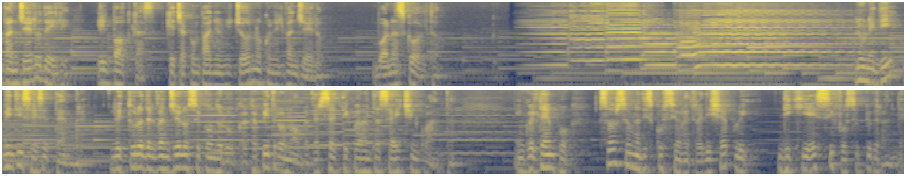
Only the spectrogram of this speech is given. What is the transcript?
Vangelo Daily, il podcast che ci accompagna ogni giorno con il Vangelo. Buon ascolto. Lunedì 26 settembre. Lettura del Vangelo secondo Luca, capitolo 9, versetti 46-50. In quel tempo sorse una discussione tra i discepoli di chi essi fosse il più grande.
